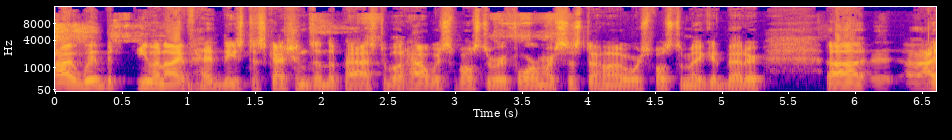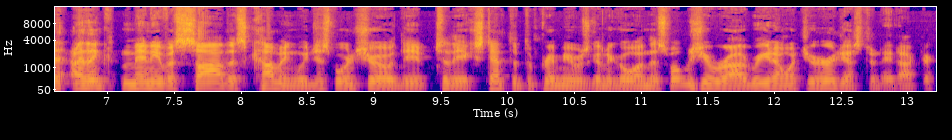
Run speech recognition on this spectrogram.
Uh, we, you and I have had these discussions in the past about how we're supposed to reform our system, how we're supposed to make it better. Uh, I, I, think many of us saw this coming. We just weren't sure the, to the extent that the premier was going to go on this. What was your uh, read on what you heard yesterday, Doctor?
